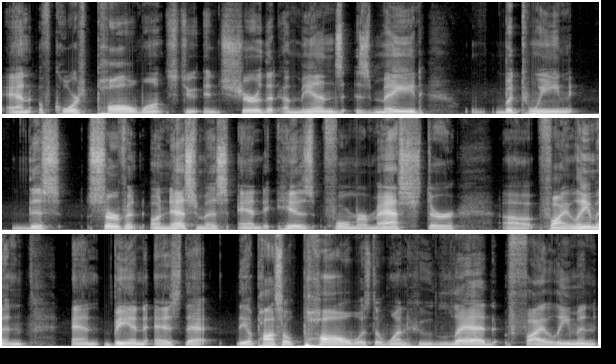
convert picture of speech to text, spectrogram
And of course, Paul wants to ensure that amends is made between this servant Onesimus and his former master uh, Philemon. And being as that the Apostle Paul was the one who led Philemon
